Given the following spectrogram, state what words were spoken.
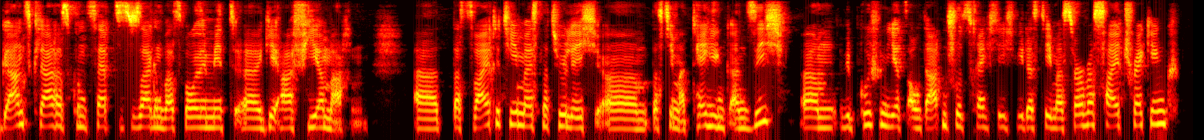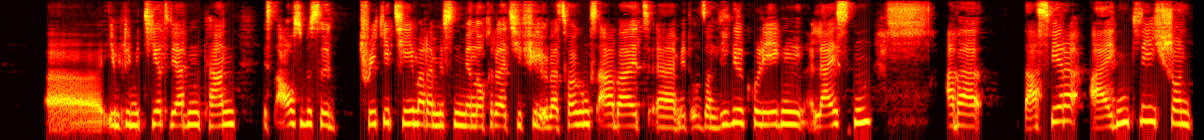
ganz klares Konzept sozusagen, was wollen wir mit äh, GA4 machen. Äh, das zweite Thema ist natürlich äh, das Thema Tagging an sich. Ähm, wir prüfen jetzt auch datenschutzrechtlich, wie das Thema Server-Side-Tracking äh, implementiert werden kann. Ist auch so ein bisschen tricky Thema. Da müssen wir noch relativ viel Überzeugungsarbeit äh, mit unseren Legal-Kollegen leisten. Aber das wäre eigentlich schon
